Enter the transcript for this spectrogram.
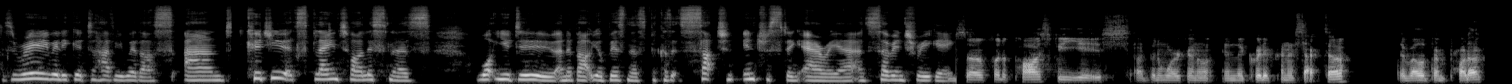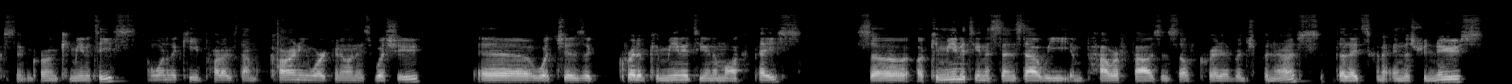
It's really, really good to have you with us. And could you explain to our listeners what you do and about your business because it's such an interesting area and so intriguing? So, for the past few years, I've been working in the creative kind of sector, developing products and growing communities. And one of the key products that I'm currently working on is Wishu, uh, which is a creative community in a marketplace. So a community in the sense that we empower thousands of creative entrepreneurs, the latest kind of industry news,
